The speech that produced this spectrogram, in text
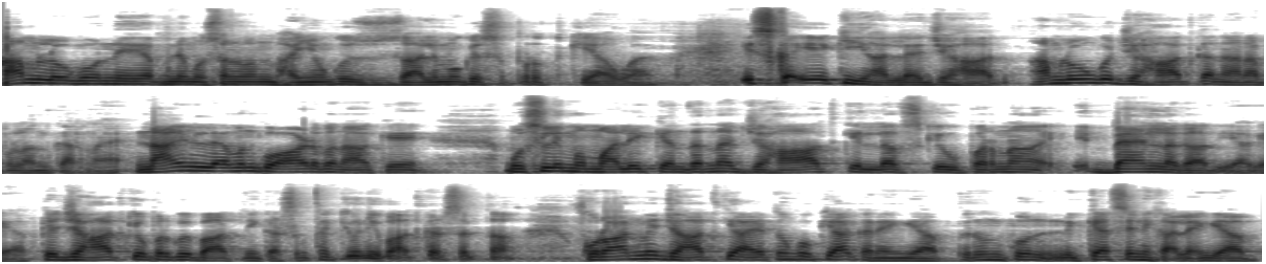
हम लोगों ने अपने मुसलमान भाइयों को ालिमों के सपुर्द किया हुआ है। इसका एक ही हल है जिहाद। हम लोगों को जिहाद का नारा बुलंद करना है। नाइन अलेवन को आड़ बना के मुस्लिम ममालिक के अंदर ना जहाद के लफ्ज़ के ऊपर ना बैन लगा दिया गया कि जहाद के ऊपर कोई बात नहीं कर सकता। क्यों नहीं बात कर सकता? कुरान में जहाद की आयतों को क्या करेंगे आप? फिर उनको कैसे निकालेंगे आप?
